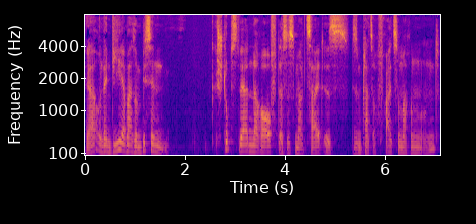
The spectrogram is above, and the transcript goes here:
Ja, und wenn die ja mal so ein bisschen gestupst werden darauf, dass es mal Zeit ist, diesen Platz auch frei zu machen und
